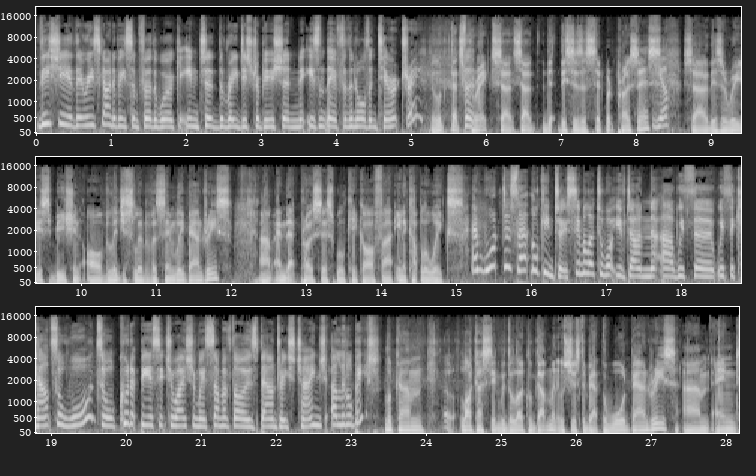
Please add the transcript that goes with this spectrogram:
This year, there is going to be some further work into the redistribution, isn't there, for the Northern Territory? Look, that's correct. So, so th- this is a separate process. Yep. So there's a redistribution of legislative assembly boundaries, um, and that process will kick off uh, in a couple of weeks. And what does that look into? Similar to what you've done uh, with the with the council wards, or could it be a situation where some of those boundaries change a little bit? Look, um, like I said, with the local government, it was just about the ward boundaries, um, and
